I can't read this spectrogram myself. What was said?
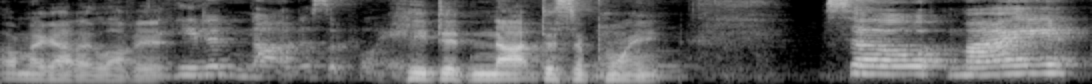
Oh my God, I love it. He did not disappoint. He did not disappoint. Mm-hmm. So my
